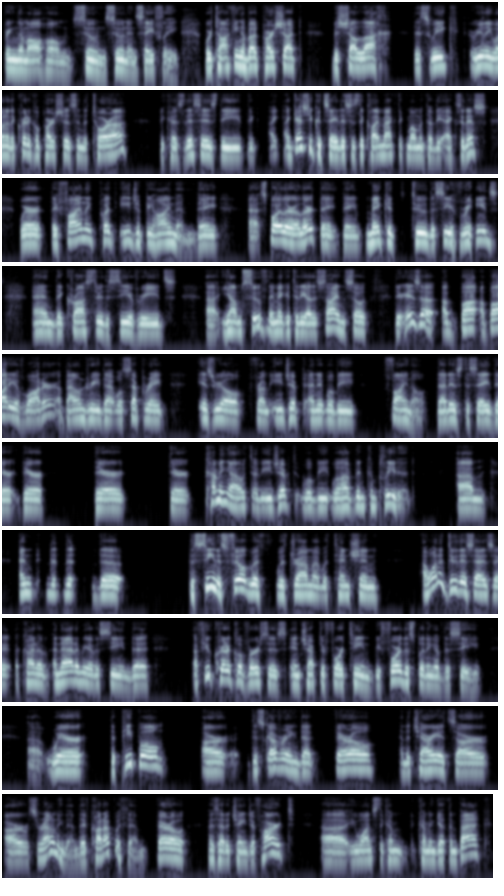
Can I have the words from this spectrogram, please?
bring them all home soon, soon and safely. We're talking about Parshat Beshalach this week. Really, one of the critical parshas in the Torah. Because this is the, the I, I guess you could say this is the climactic moment of the Exodus where they finally put Egypt behind them. They, uh, spoiler alert, they they make it to the Sea of Reeds, and they cross through the Sea of Reeds. Uh, Yam Suf, they make it to the other side, and so there is a a, bo- a body of water, a boundary that will separate Israel from Egypt, and it will be final. That is to say, their their their their coming out of Egypt will be will have been completed. Um, and the the the the scene is filled with with drama with tension i want to do this as a, a, kind of anatomy of a scene the a few critical verses in chapter 14 before the splitting of the sea uh, where the people are discovering that pharaoh and the chariots are are surrounding them they've caught up with them pharaoh has had a change of heart uh, he wants to come come and get them back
